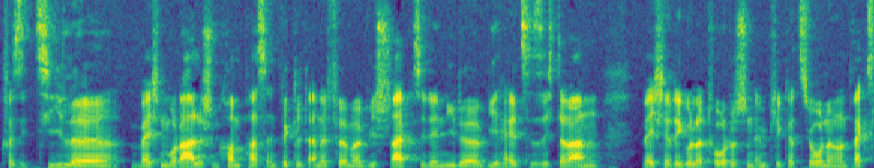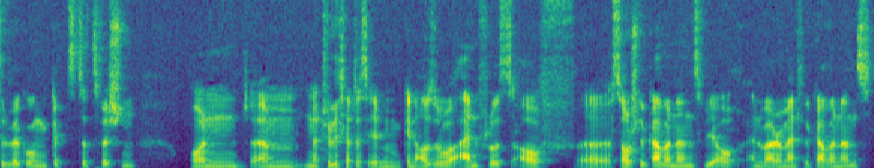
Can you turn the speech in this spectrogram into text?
quasi Ziele, welchen moralischen Kompass entwickelt eine Firma, wie schreibt sie den nieder, wie hält sie sich daran, welche regulatorischen Implikationen und Wechselwirkungen gibt es dazwischen. Und ähm, natürlich hat es eben genauso Einfluss auf äh, Social Governance wie auch Environmental Governance.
